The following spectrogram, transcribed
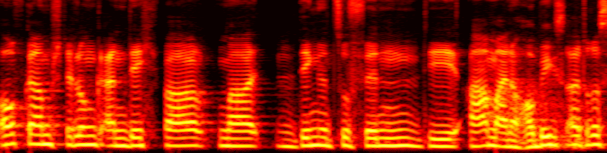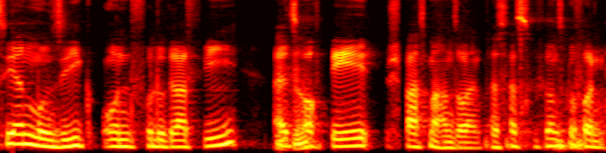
Aufgabenstellung an dich war mal Dinge zu finden, die A, meine Hobbys adressieren, Musik und Fotografie als mhm. auch B Spaß machen sollen. Was hast du für uns gefunden?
